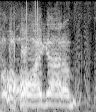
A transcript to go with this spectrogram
Oh, I got him!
